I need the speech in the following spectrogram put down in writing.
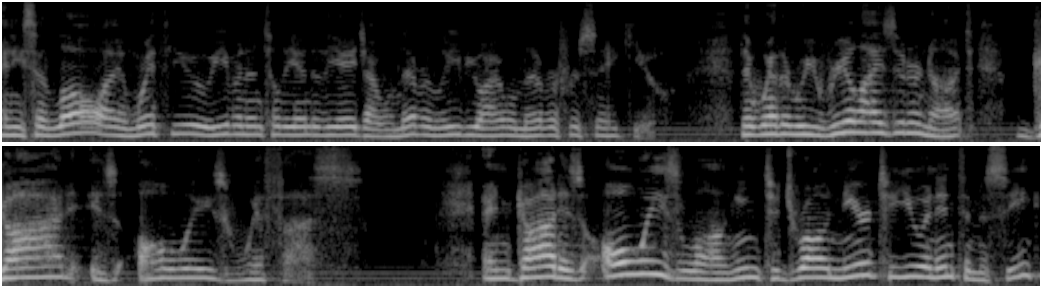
And he said, Lo, I am with you even until the end of the age. I will never leave you. I will never forsake you. That whether we realize it or not, God is always with us. And God is always longing to draw near to you in intimacy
